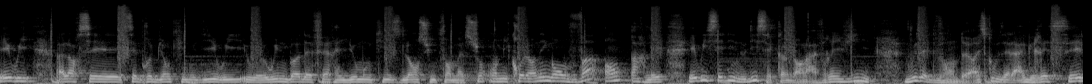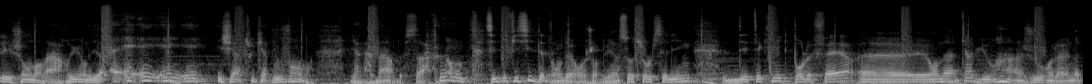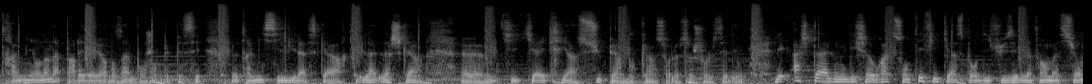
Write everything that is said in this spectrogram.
Et oui, alors c'est Brebion qui nous dit oui, Winbod FR et YouMonkeys lancent une formation en micro-learning. On va en parler. Et oui, Céline nous dit c'est comme dans la vraie vie. Vous êtes vendeur. Est-ce que vous allez agresser les gens dans la rue en disant Hé, hé, hé, j'ai un truc à vous vendre Il y en a marre de ça. Non, c'est difficile d'être vendeur aujourd'hui. Un social selling, des techniques pour le faire. Euh, on interviewera un jour notre ami, on en a parlé d'ailleurs dans un Bonjour PPC, notre ami Sylvie Lascar, qui, Lashkar, euh, qui, a écrit un super bouquin sur le social selling. Les hashtags, nous dit Shaourak, sont efficaces pour diffuser de l'information.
